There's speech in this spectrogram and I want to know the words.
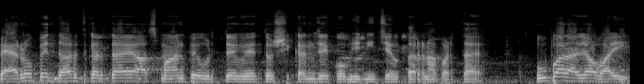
पैरों पे दर्द करता है, आसमान पे उड़ते हुए तो शिकंजे को भी नीचे उतरना पड़ता है। ऊपर आ जाओ भाई।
